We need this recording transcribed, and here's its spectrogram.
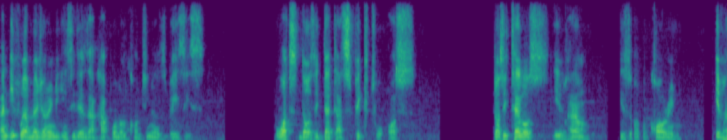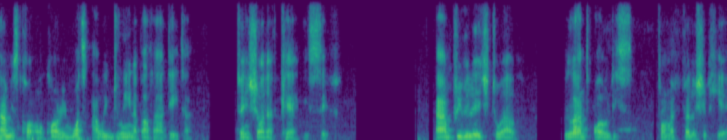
And if we are measuring the incidents that happen on continuous basis, what does the data speak to us? Does it tell us if harm is occurring? If harm is occurring, what are we doing about our data? to ensure that care is safe. I am privileged to have learned all this from my fellowship here,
